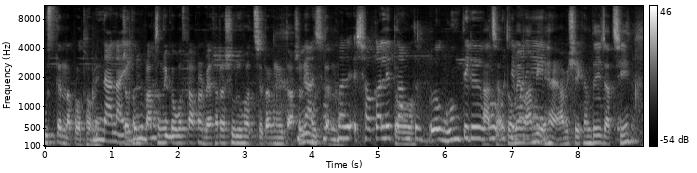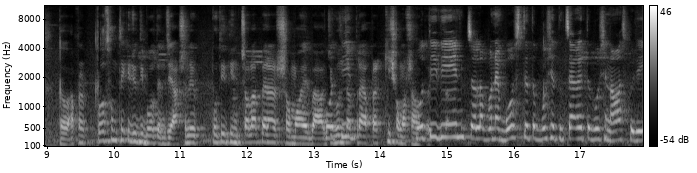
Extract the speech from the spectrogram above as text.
বুঝতেন না প্রথমে। না, না, যখন প্রাথমিক অবস্থা আপনার ব্যথাটা শুরু হচ্ছে তখন কিন্তু আসলেই না, বুঝতেন না। সকালে তো আমি ঘুম থেকে আচ্ছা তো ম্যাম আমি মানে হ্যাঁ আমি সেখান থেকেই যাচ্ছি। তো আপনার প্রথম থেকে যদি বলতেন যে আসলে প্রতিদিন চলাফেরার সময় বা জীবনযাত্রায় আপনার কি সমস্যা হতো প্রতিদিন চলা মানে বসতে তো বসে তো চালাইতে বসে নামাজ পড়ি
